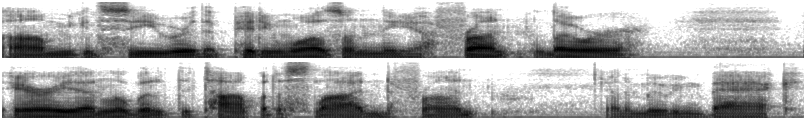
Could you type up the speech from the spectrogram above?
Um, you can see where the pitting was on the uh, front lower area and a little bit at the top of the slide in the front. Kind of moving back.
